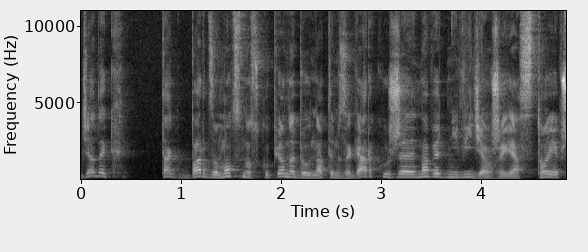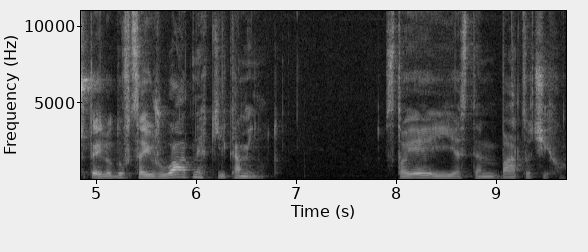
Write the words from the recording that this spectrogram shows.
Dziadek tak bardzo mocno skupiony był na tym zegarku, że nawet nie widział, że ja stoję przy tej lodówce już ładnych kilka minut. Stoję i jestem bardzo cicho.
